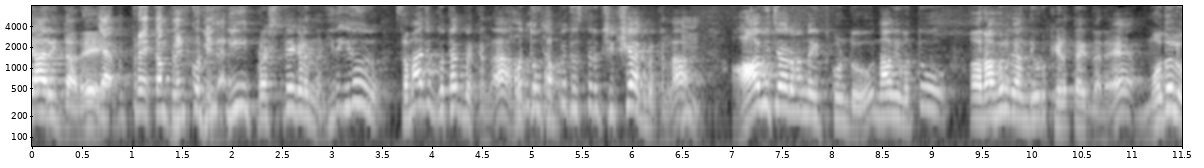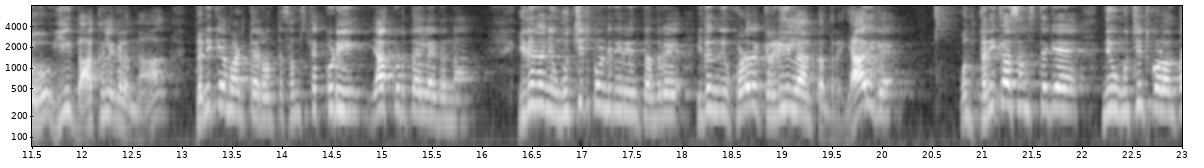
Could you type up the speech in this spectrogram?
ಯಾರಿದ್ದಾರೆ? ಕಂಪ್ಲೇಂಟ್ ಕೊಟ್ಟಿದ್ದಾರೆ. ಈ ಪ್ರಶ್ನೆಗಳನ್ನ ಇದು ಸಮಾಜಕ್ಕೆ ಗೊತ್ತಾಗ್ಬೇಕಲ್ಲ ಮತ್ತು ತಪ್ಪಿತಸ್ಥರಿಗೆ ಶಿಕ್ಷೆ ಆಗ್ಬೇಕಲ್ಲ ಆ ವಿಚಾರವನ್ನ ಇಟ್ಕೊಂಡು ನಾವಿವತ್ತು ರಾಹುಲ್ ಗಾಂಧಿ ಅವರು ಕೇಳ್ತಾ ಇದ್ದಾರೆ. ಮೊದಲು ಈ ದಾಖಲೆಗಳನ್ನ ತನಿಖೆ ಮಾಡ್ತಾ ಇರುವಂತ ಸಂಸ್ಥೆ ಕೊಡಿ. ಯಾಕೆ ಕೊಡ್ತಾ ಇಲ್ಲ ಇದನ್ನ? ಇದನ್ನ ನೀವು ಮುಚ್ಚಿಟ್ಕೊಂಡಿದ್ದೀರಿ ಅಂತಂದ್ರೆ ಇದನ್ನ ನೀವು ಕೊಡೋದಕ್ಕೆ ರೆಡಿ ಇಲ್ಲ ಅಂತಂದ್ರೆ ಯಾರಿಗೆ? ಒಂದು ತನಿಖಾ ಸಂಸ್ಥೆಗೆ ನೀವು ಮುಚ್ಚಿಟ್ಕೊಳ್ಳುವಂತ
